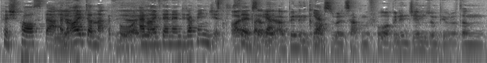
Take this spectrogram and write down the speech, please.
push past that, and I've done that before, Yeah, and yeah. I've then ended up injured. I, so it's like, exactly. yeah. I've been in classes when it's happened before. I've been in gyms when people have done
